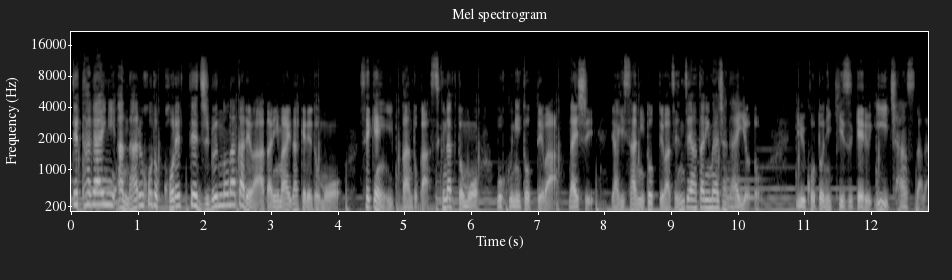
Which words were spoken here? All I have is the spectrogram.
で、互いに、あ、なるほど、これって自分の中では当たり前だけれども、世間一般とか、少なくとも僕にとっては、ないし、八木さんにとっては全然当たり前じゃないよ、ということに気づけるいいチャンスだな。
